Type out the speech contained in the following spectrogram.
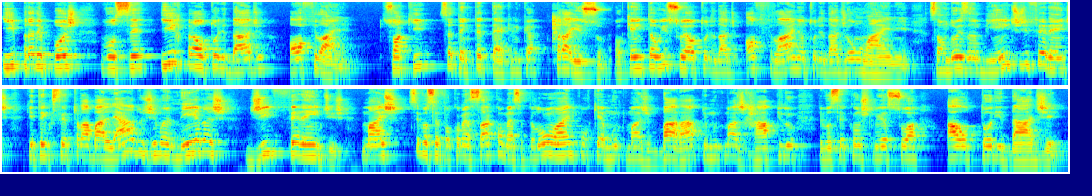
e para depois você ir para a autoridade offline. Só que você tem que ter técnica para isso, ok? Então isso é autoridade offline e autoridade online. São dois ambientes diferentes que têm que ser trabalhados de maneiras diferentes. Mas se você for começar, começa pelo online porque é muito mais barato e muito mais rápido de você construir a sua autoridade.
